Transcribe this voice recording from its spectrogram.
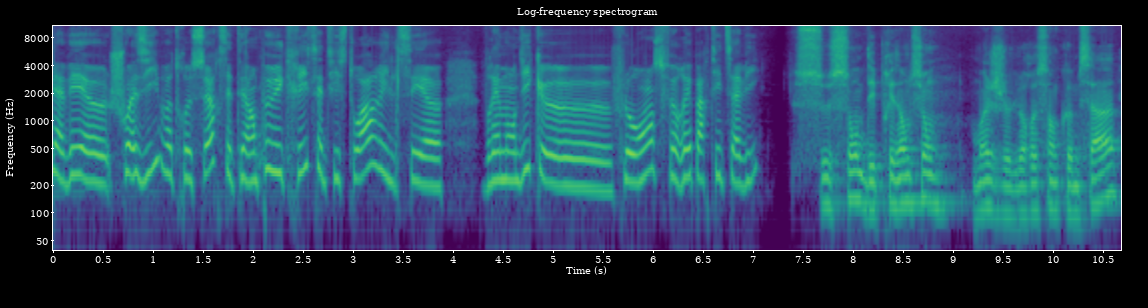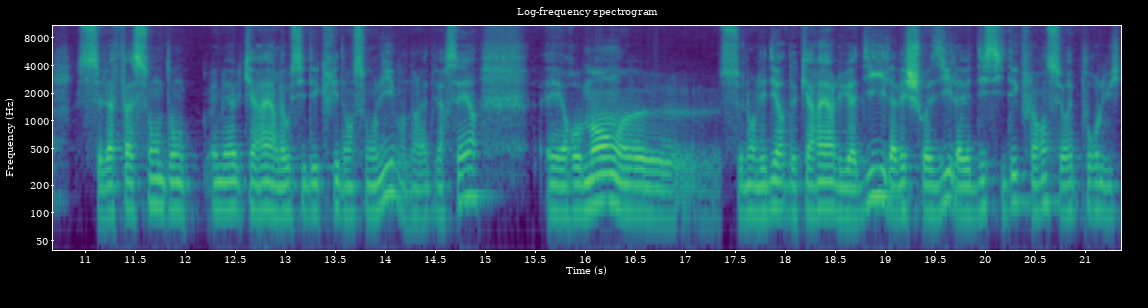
Il avait euh, choisi votre sœur, c'était un peu écrit cette histoire, il s'est euh, vraiment dit que Florence ferait partie de sa vie Ce sont des présomptions. Moi, je le ressens comme ça. C'est la façon dont Emmanuel Carrère l'a aussi décrit dans son livre, dans l'adversaire. Et Roman, euh, selon les dires de Carrère, lui a dit, il avait choisi, il avait décidé que Florence serait pour lui.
